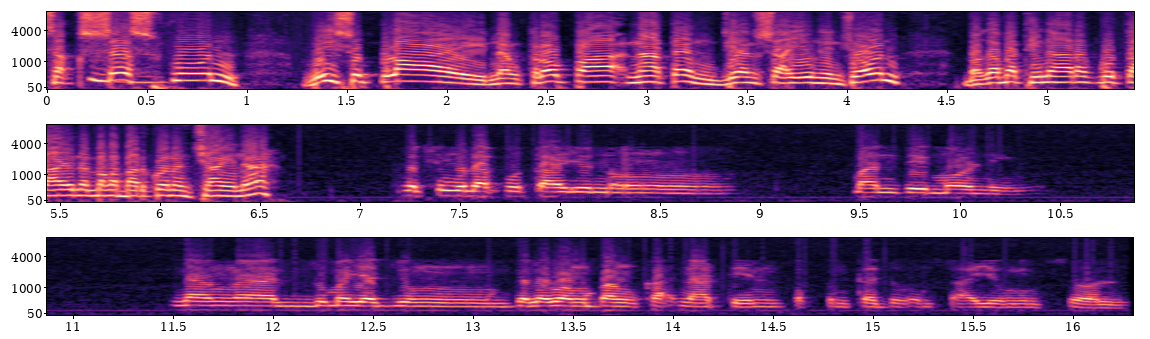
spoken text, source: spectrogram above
successful resupply ng tropa natin diyan sa Ayungin Shoal. Bagamat hinarang po tayo ng mga barko ng China. Nagsimula po tayo nung Monday morning nang ah, lumayag yung dalawang bangka natin papunta doon sa Ayungin Sol.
